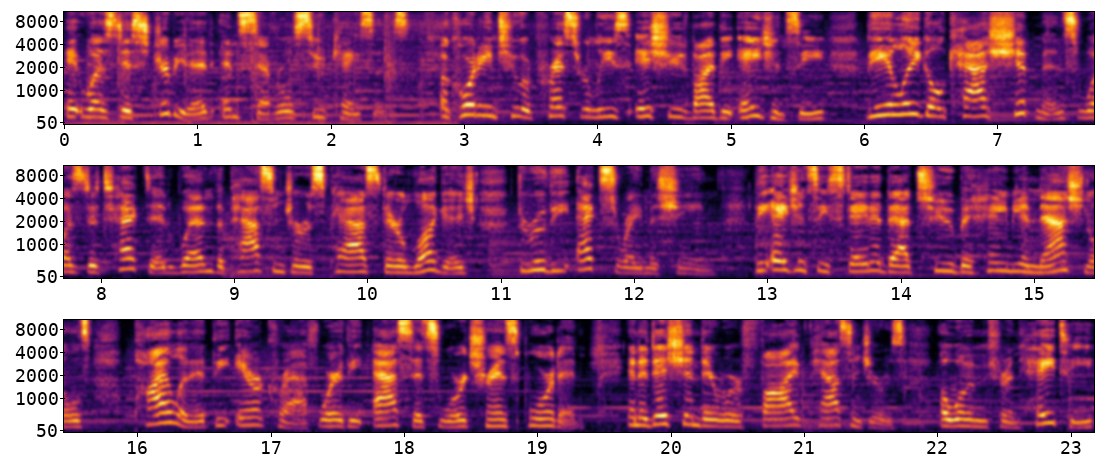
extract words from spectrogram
It was distributed in several suitcases. According to a press release issued by the agency, the illegal cash shipments was detected when the passengers passed their luggage through the X-ray machine. The agency stated that two Bahamian nationals piloted the aircraft where the assets were transported. In addition, there were five passengers, a woman from Haiti,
